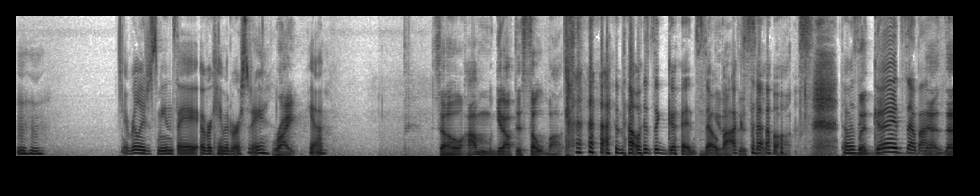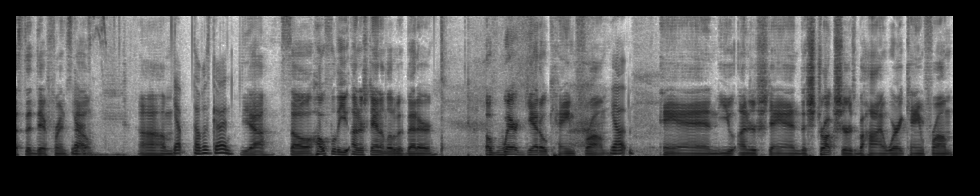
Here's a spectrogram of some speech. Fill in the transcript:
It really just means they overcame adversity. Right. Yeah. So I'm gonna get off this soapbox. that was a good soapbox. though. soapbox. That was a good that- soapbox. that- that's the difference, yes. though. Um, Yep, that was good. yeah. So hopefully you understand a little bit better of where ghetto came from, Yep. and you understand the structures behind where it came from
